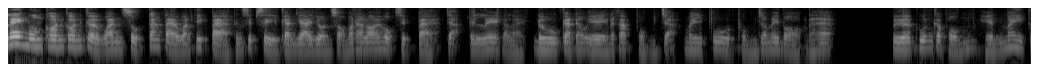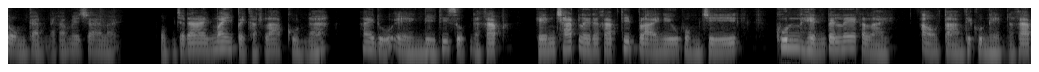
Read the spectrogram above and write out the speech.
เลขมงคลคนเกิดวันศุกร์ตั้งแต่วันที่ 8 ถึง 14 กันยายน 2568 จะเป็นเลขอะไร ดูกันเอาเองนะครับ ผมจะไม่พูด ผมจะไม่บอกนะฮะเผื่อคุณกับผมเห็นไม่ตรงกันนะครับ ไม่ใช่อะไร ผมจะได้ไม่ไปขัดลาบคุณนะ ให้ดูเองดีที่สุดนะครับ เห็นชัดเลยนะครับที่ปลายนิ้วผมชี้ คุณเห็นเป็นเลขอะไร เอาตามที่คุณเห็นนะครับ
